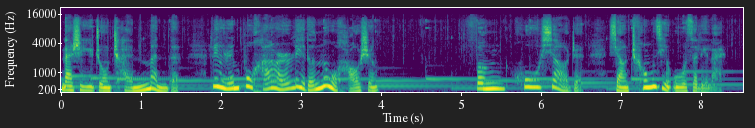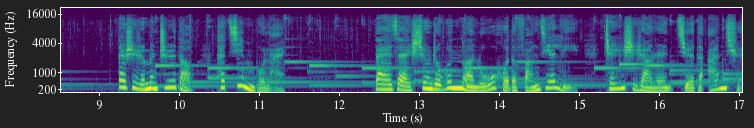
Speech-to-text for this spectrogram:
那是一种沉闷的、令人不寒而栗的怒嚎声。风呼啸着想冲进屋子里来，但是人们知道它进不来。待在生着温暖炉火的房间里。真是让人觉得安全。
